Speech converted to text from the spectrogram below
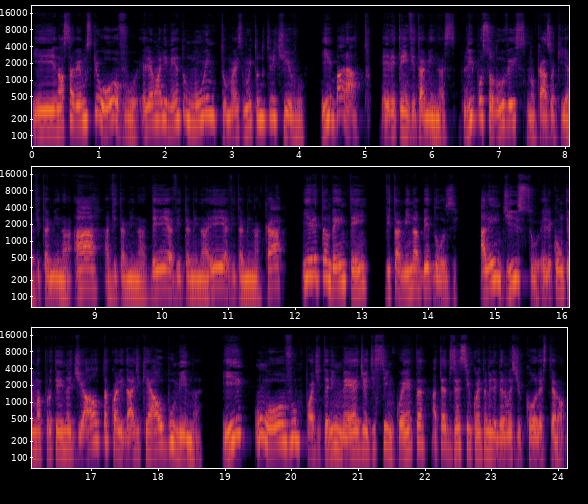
E nós sabemos que o ovo ele é um alimento muito, mas muito nutritivo e barato. Ele tem vitaminas lipossolúveis, no caso aqui a vitamina A, a vitamina D, a vitamina E, a vitamina K, e ele também tem vitamina B12. Além disso, ele contém uma proteína de alta qualidade que é a albumina. E um ovo pode ter em média de 50 até 250 miligramas de colesterol.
